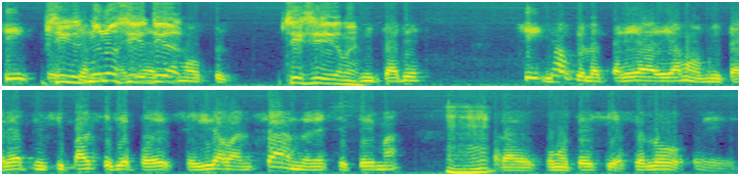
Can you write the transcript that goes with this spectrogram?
sí, sí no, no, sí, digamos, Sí, sí, dígame. Mi tarea, sí, no, que la tarea, digamos, mi tarea principal sería poder seguir avanzando en ese tema, uh -huh. para, como te decía, hacerlo eh,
